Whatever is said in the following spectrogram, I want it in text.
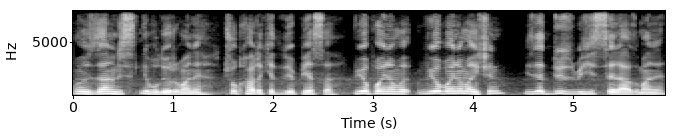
O yüzden riskli buluyorum. Hani çok hareket ediyor piyasa. Viyop oynama, Viyop oynamak için bize düz bir hisse lazım hani.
